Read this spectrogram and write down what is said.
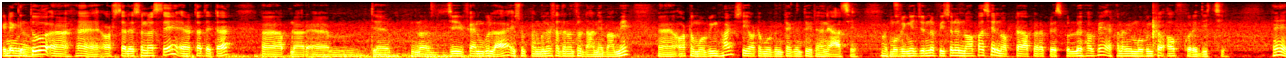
এটা কিন্তু হ্যাঁ অসলেশন আছে। অর্থাৎ এটা আপনার যে- ফ্যানগুলা এইসব ফ্যানগুলো সাধারণত ডানে বামে অটো মুভিং হয়। সেই অটো মুভিংটা কিন্তু এখানে আছে। মুভিংয়ের জন্য পিছনে নব আছে। নবটা আপনারা প্রেস করলে হবে। এখন আমি মুভিংটা অফ করে দিচ্ছি। হ্যাঁ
